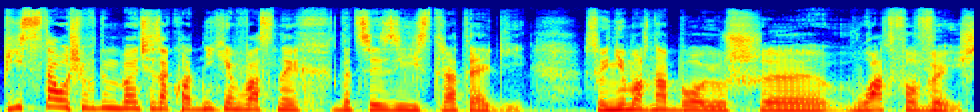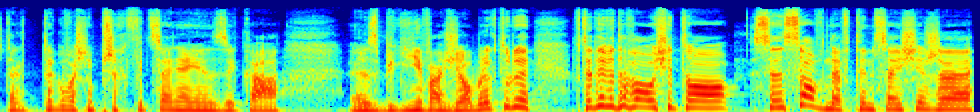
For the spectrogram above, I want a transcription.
PiS stało się w tym momencie zakładnikiem własnych decyzji i strategii, z której nie można było już łatwo wyjść. Tak, tego właśnie przechwycenia języka e, Zbigniewa Ziobry, który wtedy wydawało się to sensowne w tym sensie, że,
